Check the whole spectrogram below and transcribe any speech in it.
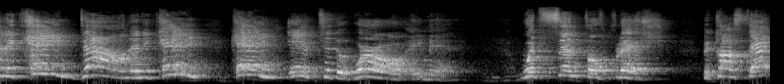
And he came down and he came, came into the world, amen, with sinful flesh. Because that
